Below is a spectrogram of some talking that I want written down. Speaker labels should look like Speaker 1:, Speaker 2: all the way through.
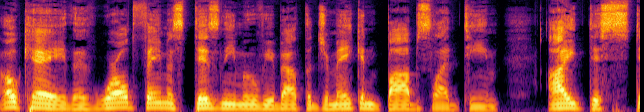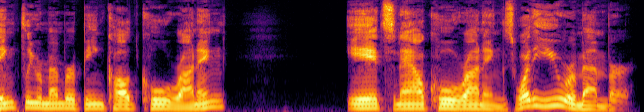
Speaker 1: Okay, the world famous Disney movie about the Jamaican bobsled team. I distinctly remember it being called Cool Running. It's now Cool Runnings. What do you remember?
